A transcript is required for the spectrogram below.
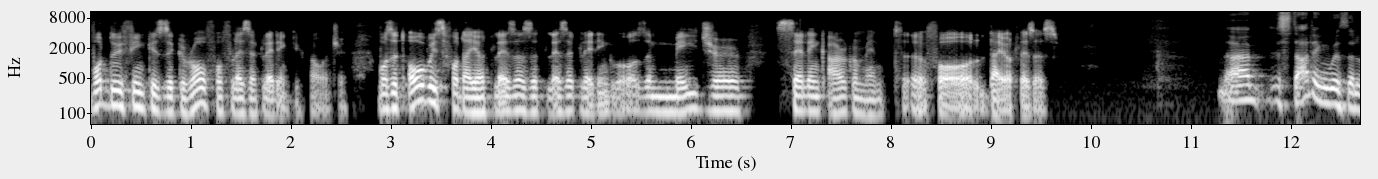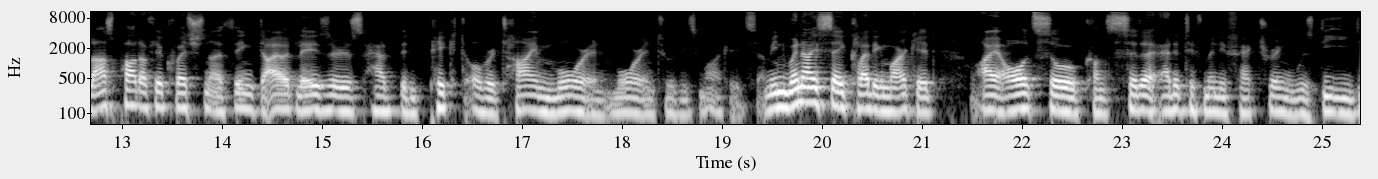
what do you think is the growth of laser cladding technology? Was it always for diode lasers that laser cladding was a major selling argument uh, for diode lasers? Uh, starting with the last part of your question, I think diode lasers have been picked over time more and more into these markets. I mean, when I say cladding market, I also consider additive manufacturing with DED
